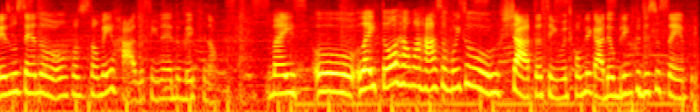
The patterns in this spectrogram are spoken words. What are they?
Mesmo sendo uma construção meio rasa, assim, né? Do meio final. Mas o leitor é uma raça muito chata, assim, muito complicada. Eu brinco disso sempre.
